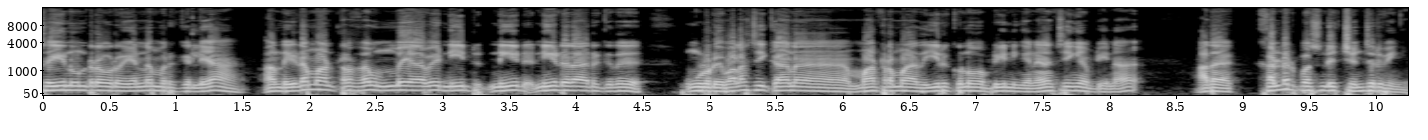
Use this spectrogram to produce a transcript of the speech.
செய்யணுன்ற ஒரு எண்ணம் இருக்கு இல்லையா? அந்த இடமாற்றத்தை உண்மையாகவே நீட் நீட் நீடடாக இருக்குது. உங்களுடைய வளர்ச்சிக்கான மாற்றமாக அது இருக்கணும் அப்படின்னு நீங்கள் நினச்சிங்க அப்படின்னா அதை ஹண்ட்ரட் பர்சன்டேஜ் செஞ்சிருவீங்க.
